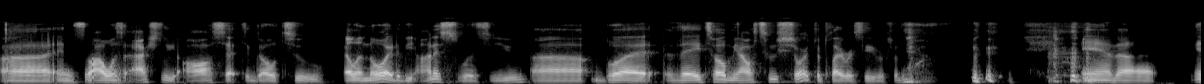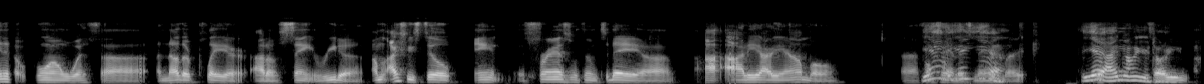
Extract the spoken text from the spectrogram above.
Uh, and so I was actually all set to go to Illinois, to be honest with you. Uh, but they told me I was too short to play receiver for them. and uh, ended up going with uh, another player out of St. Rita. I'm actually still friends with him today, uh, Adi Ariamo. Uh, yeah, yeah, yeah. Right. yeah. Yeah, I know who you're so talking he, about.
